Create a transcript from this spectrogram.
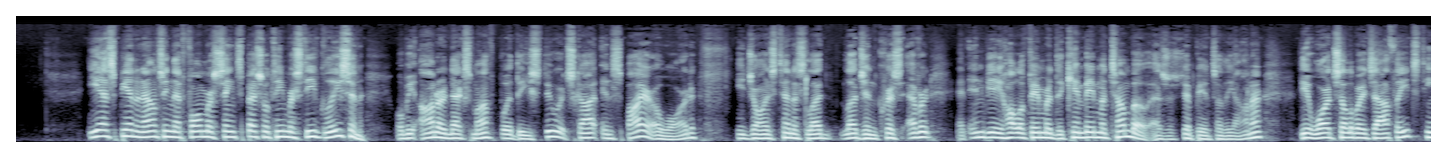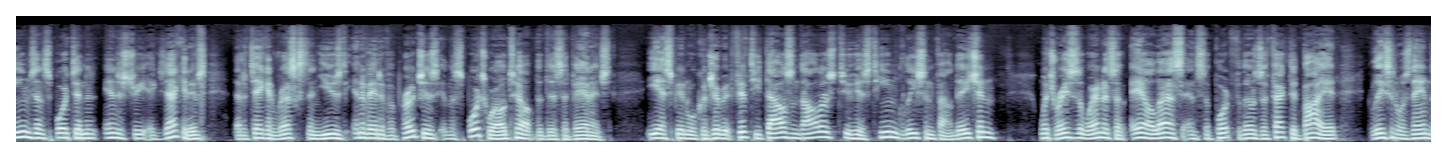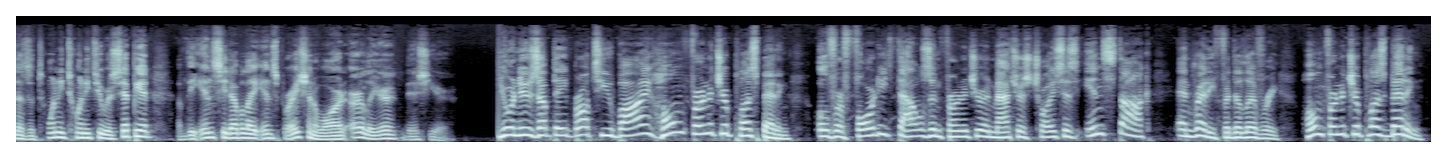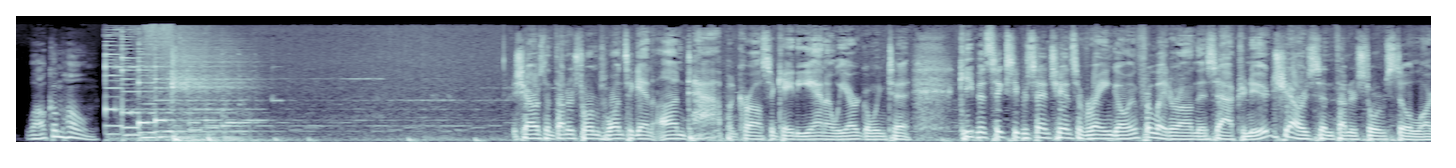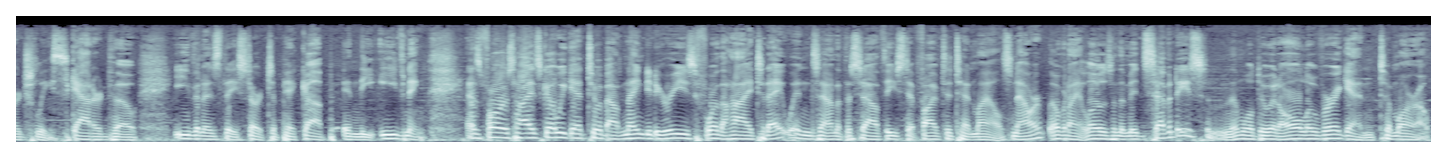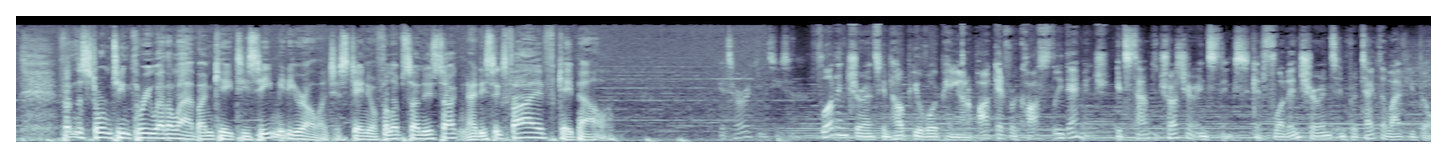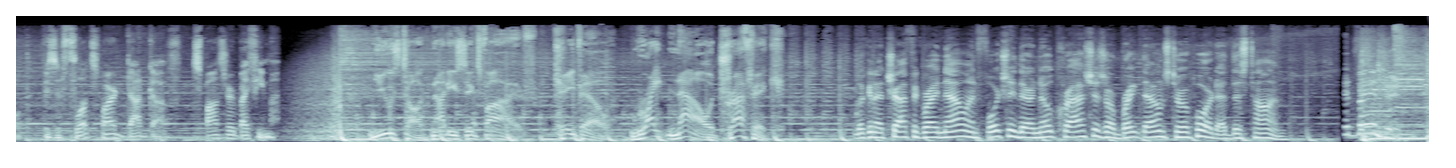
ESPN announcing that former Saints special teamer Steve Gleason will be honored next month with the Stuart Scott Inspire Award. He joins tennis le- legend Chris Evert and NBA Hall of Famer Dikembe Mutombo as recipients of the honor. The award celebrates athletes, teams, and sports in- industry executives that have taken risks and used innovative approaches in the sports world to help the disadvantaged. ESPN will contribute $50,000 to his Team Gleason Foundation which raises awareness of ALS and support for those affected by it. Gleason was named as a 2022 recipient of the NCAA Inspiration Award earlier this year. Your news update brought to you by Home Furniture Plus Bedding. Over 40,000 furniture and mattress choices in stock and ready for delivery. Home Furniture Plus Bedding. Welcome home. Showers and thunderstorms once again on tap across Acadiana. We are going to keep a 60% chance of rain going for later on this afternoon. Showers and thunderstorms still largely scattered, though, even as they start to pick up in the evening. As far as highs go, we get to about 90 degrees for the high today. Winds out at the southeast at 5 to 10 miles an hour. Overnight lows in the mid 70s, and then we'll do it all over again tomorrow. From the Storm Team 3 Weather Lab, I'm KTC meteorologist Daniel Phillips on News Talk 96.5 KPEL. It's hurricane season. Flood insurance can help you avoid paying out of pocket for costly damage. It's time to trust your instincts. Get flood insurance and protect the life you build. Visit floodsmart.gov. Sponsored by FEMA. News Talk 96.5. KPEL. Right now, traffic. Looking at traffic right now, unfortunately, there are no crashes or breakdowns to report at this time. Advantage.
